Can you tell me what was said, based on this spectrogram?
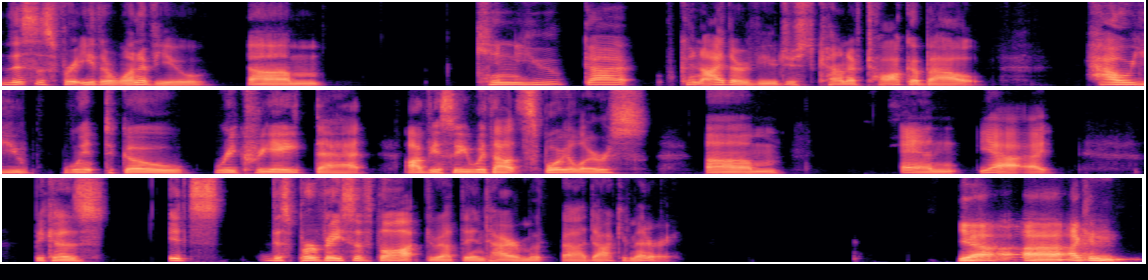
this is for either one of you. Um, can you got can either of you just kind of talk about how you went to go recreate that, obviously without spoilers. Um, and yeah, I because it's this pervasive thought throughout the entire uh, documentary. Yeah, uh, I can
